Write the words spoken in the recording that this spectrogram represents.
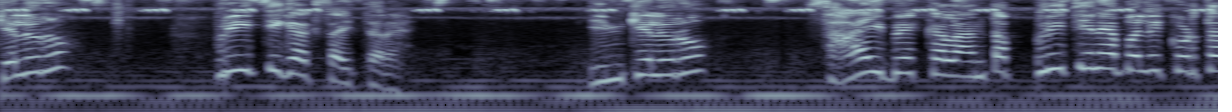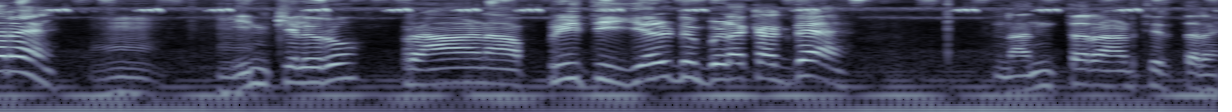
ಕೆಲವರು ಪ್ರೀತಿಗಾಗಿ ಸಾಯ್ತಾರೆ. ಇನ್ ಕೆಲವರು ಸಾಯ್ಬೇಕಲ್ಲ ಅಂತ ಪ್ರೀತಿನೇ ಬಲಿ ಕೊಡ್ತಾರೆ. ಇನ್ ಕೆಲವರು ಪ್ರಾಣ ಪ್ರೀತಿ ಎರಡು ಬಿಡಕ್ಕಾಗ್ದೆ ನಂತರ ಆಡ್ತಿರ್ತಾರೆ.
